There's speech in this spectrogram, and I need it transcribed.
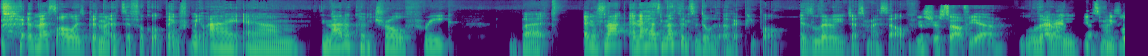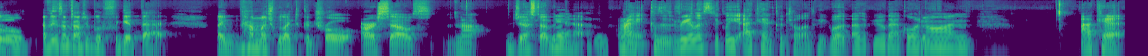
and that's always been like, a difficult thing for me. I am not a control freak, but and it's not and it has nothing to do with other people it's literally just myself just yourself yeah literally I, just people myself. i think sometimes people forget that like how much we like to control ourselves not just other yeah people. right because realistically i can't control other people what other people got going mm-hmm. on i can't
